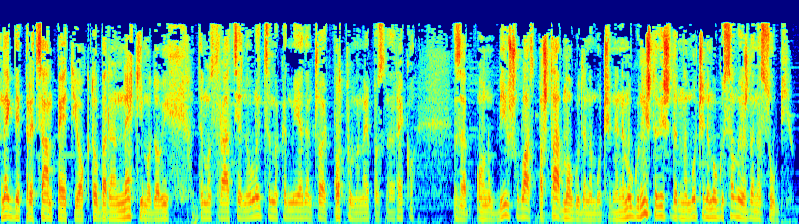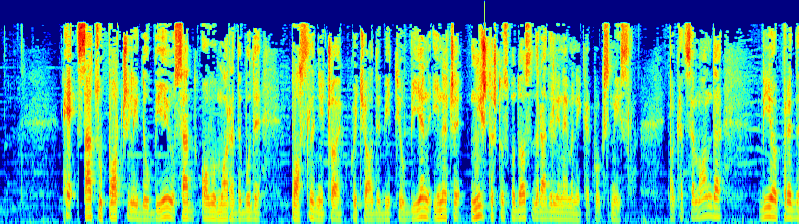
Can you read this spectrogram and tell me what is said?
negde pred sam 5. oktobar na nekim od ovih demonstracija na ulicama kad mi jedan čovjek potpuno nepoznan rekao za onu bivšu vlast, pa šta mogu da nam učine? Ne mogu ništa više da nam učine, mogu samo još da nas ubiju. E, sad su počeli da ubijaju, sad ovo mora da bude poslednji čovjek koji će ovde biti ubijen, inače ništa što smo do sada radili nema nikakvog smisla. Pa kad sam onda bio pred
